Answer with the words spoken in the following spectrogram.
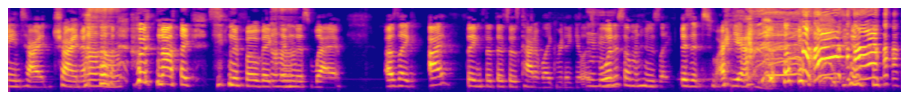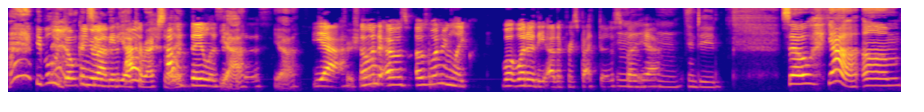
anti-China, Uh-huh. who is not like xenophobic Uh-huh. in this way, I was like, I think that this is kind of like ridiculous. But what Mhm. is someone who's like, isn't smart? Yeah. people who don't Think consume about media How- correctly. How would they listen Yeah. to this? yeah. Yeah, For I sure. wonder. I was I was wondering like, what what are the other perspectives? But Mm, yeah, mm, indeed. So yeah, um,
